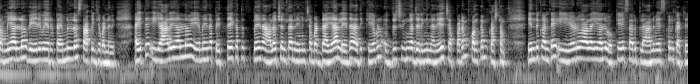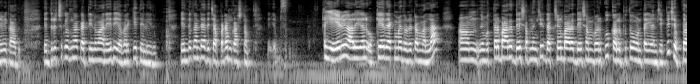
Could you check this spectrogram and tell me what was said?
సమయాల్లో వేరు వేరు టైంలో స్థాపించబడినవి. అయితే ఈ ఆలయాల్లో ఏమైనా ప్రత్యేకతమైన ఆలోచనతో నియమించబడ్డాయా లేదా అది కేవలం అదృష్టంగా జరిగింది అనేది చెప్పడం కొంత కష్టం. ఎందుకంటే ఈ ఏడు ఆలయాలు ఒకేసారి ప్లాన్ వేసుకుని కట్టినవి కాదు. ఎదృచ్ఛికంగా కట్టినవా అనేది ఎవరికీ తెలియదు ఎందుకంటే అది చెప్పడం కష్టం. ఏడు ఆలయాలు ఒకే రేఖ మీద ఉండటం వల్ల ఉత్తర భారతదేశం నుంచి దక్షిణ భారతదేశం వరకు కలుపుతూ ఉంటాయి అని చెప్పి చెప్తా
